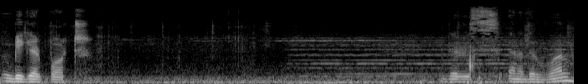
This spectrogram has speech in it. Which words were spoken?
bigger pot. There is another one.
